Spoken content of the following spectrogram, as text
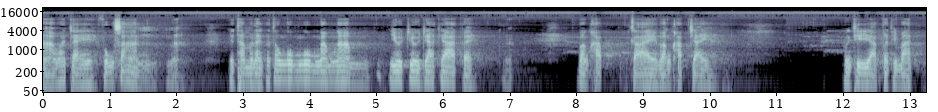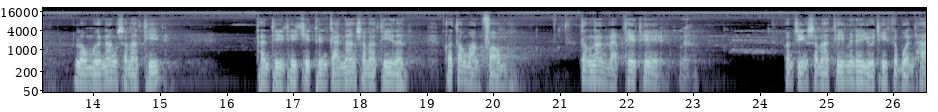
หาว่าใจฟุ้งซ่านนะจะทำอะไรก็ต้องงุ่มงุ่มงามงามยืดยืดยาดยาดไปนะบังคับกายบังคับใจบางทีอยากปฏิบัติ ลงมือนั่งสมาธิ ทันทีที่คิดถึงการนั่งสมาธินะ ก็ต้องวางฟอร์ม ต้องนั่งแบบเท่ๆนะความจริงสมาธิไม่ได้อยู่ที่กระบวนท่า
